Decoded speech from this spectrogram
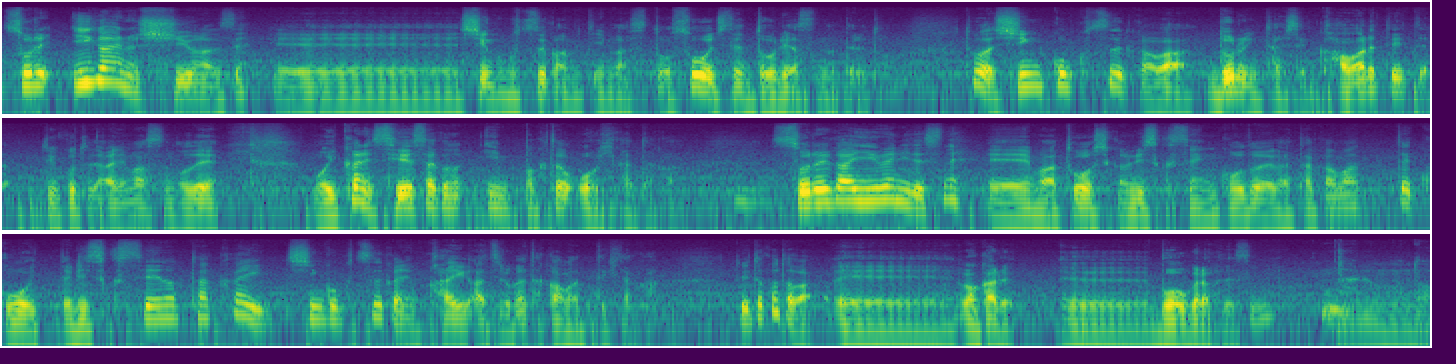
それ以外の主要なですね、えー、新興通貨を見てみますと総じてドル安になっていると。ということは新興通貨はドルに対して買われていたということでありますのでもういかに政策のインパクトが大きかったか。それがゆえにですね、えー、まあ投資家のリスク先行度合いが高まってこういったリスク性の高い新興通貨に買い圧力が高まってきたかといったことが、えー、分かる、えー、棒グラフですね。なるほど、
